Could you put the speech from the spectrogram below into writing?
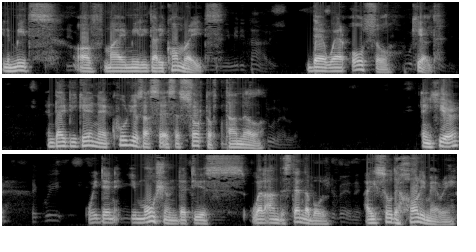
in the midst of my military comrades they were also killed. And I began a curious access, a sort of tunnel. And here, with an emotion that is well understandable, I saw the Holy Mary,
